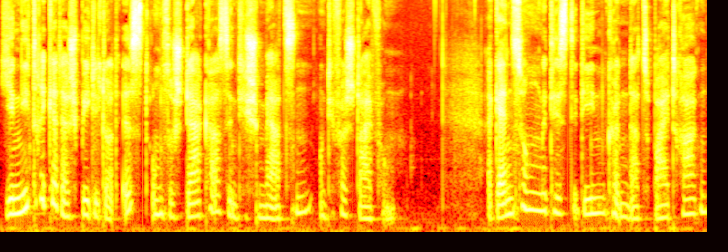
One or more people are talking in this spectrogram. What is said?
Je niedriger der Spiegel dort ist, umso stärker sind die Schmerzen und die Versteifungen. Ergänzungen mit Histidin können dazu beitragen,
